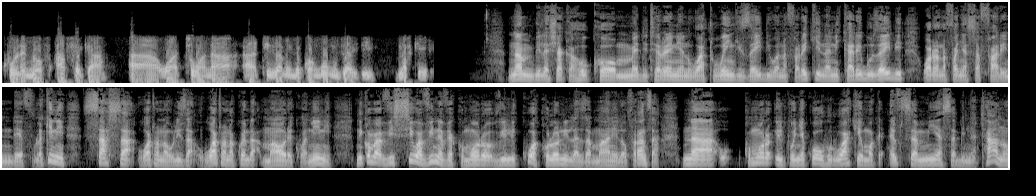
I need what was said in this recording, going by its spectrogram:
kule North Africa uh, watu wana uh, tizama imekuwa ngumu zaidi nafikiri. Nam, bila shaka huko Mediterranean watu wengi zaidi wanafariki na ni karibu zaidi, watu wanafanya safari ndefu. Lakini sasa watu wanauliza, watu wanakwenda Maore kwa nini? Ni kwamba visiwa vinne vya Komoro vilikuwa koloni la zamani la Ufaransa na Komoro iliponyakua uhuru wake mwaka 1975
